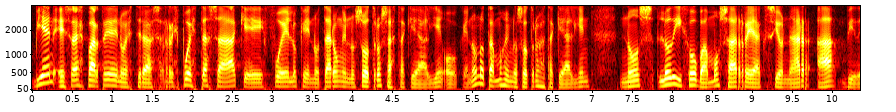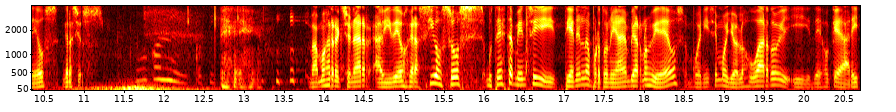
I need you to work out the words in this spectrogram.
Bien, esa es parte de nuestras respuestas a qué fue lo que notaron en nosotros hasta que alguien, o que no notamos en nosotros hasta que alguien nos lo dijo. Vamos a reaccionar a videos graciosos. Con. Vamos a reaccionar a videos graciosos. Ustedes también si tienen la oportunidad de enviarnos videos, buenísimo, yo los guardo y, y dejo que Ari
